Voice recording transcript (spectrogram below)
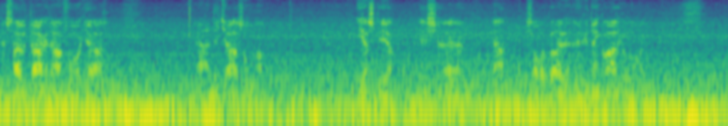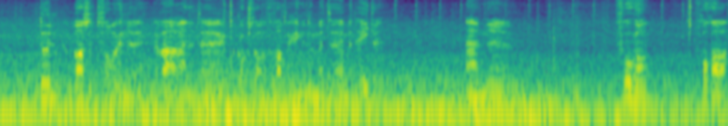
dus dat hebben we daar gedaan vorig jaar. Ja, en dit jaar zonder. Eerste keer. Is, ja, zal ook wel een gedenkwaardige worden. Toen was het volgende, we waren aan het uh, over wat we gingen doen met, met eten. En Vroeger, vroeger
